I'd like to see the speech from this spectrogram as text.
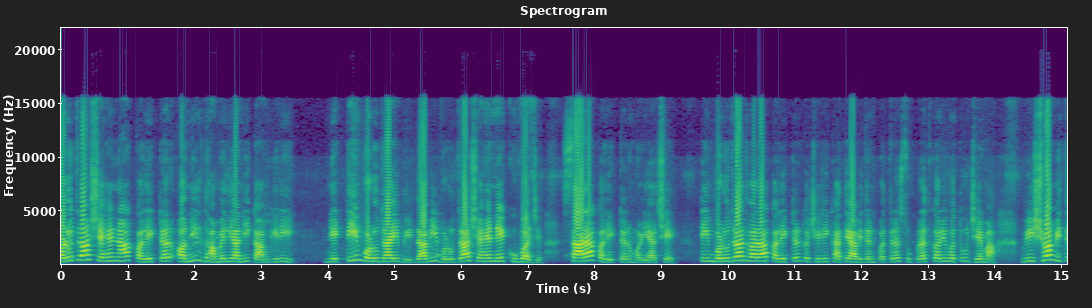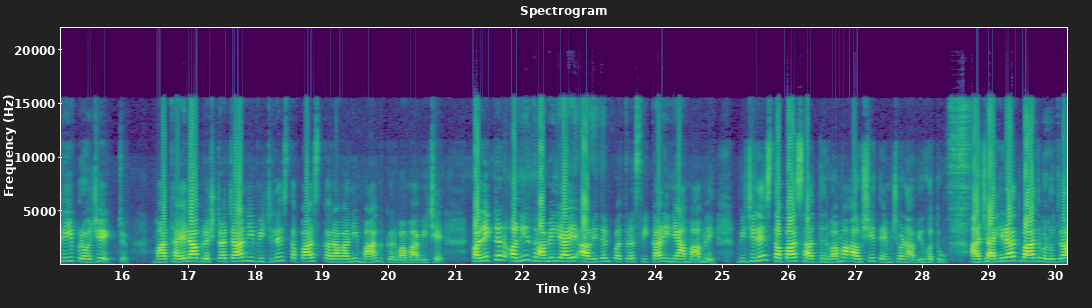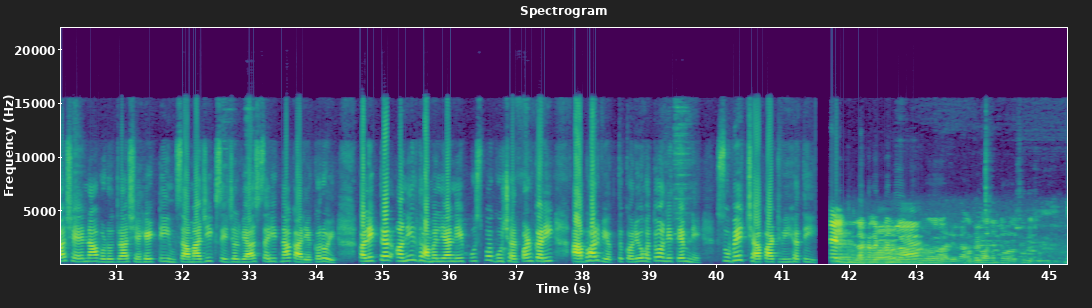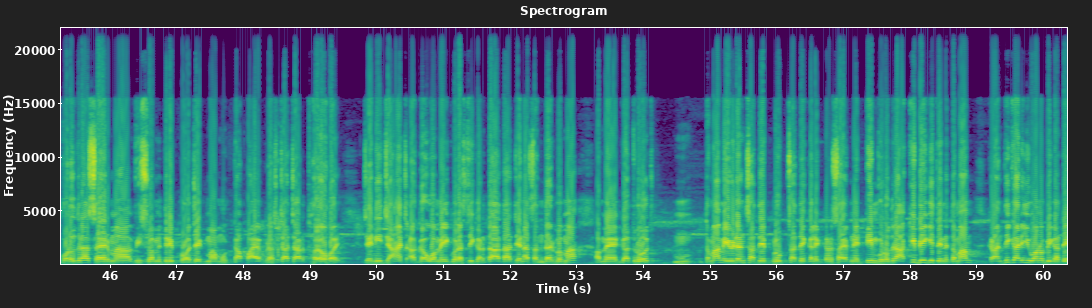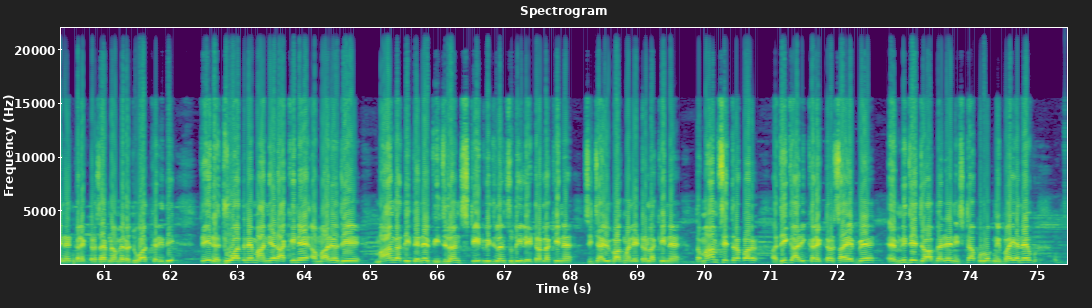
વડોદરા શહેરના કલેક્ટર અનિલ ધામેલિયાની કામગીરીને ટીમ વડોદરાએ બિરદાવી વડોદરા શહેરને ખૂબ જ સારા કલેક્ટર મળ્યા છે. ટીમ વડોદરા દ્વારા કલેક્ટર કચેરી ખાતે આવેદનપત્ર સુપ્રત કર્યું હતું, જેમાં વિશ્વામિત્રી પ્રોજેક્ટમાં થયેલા ભ્રષ્ટાચારની વિજિલન્સ તપાસ કરાવવાની માંગ કરવામાં આવી છે. કલેક્ટર અનિલ ધામેલિયાએ આવેદનપત્ર સ્વીકારીને આ મામલે વિજિલન્સ તપાસ હાથ ધરવામાં આવશે તેમ જણાવ્યું હતું. આ જાહેરાત બાદ વડોદરા શહેરના વડોદરા શહેર ટીમ, સામાજિક સેજલ વ્યાસ સહિતના કાર્યકરોએ કલેક્ટર અનિલ ધામલિયાને પુષ્પગુચ્છ અર્પણ કરી આભાર વ્યક્ત કર્યો હતો અને તેમને શુભેચ્છા પાઠવી હતી. જિલ્લા કલેક્ટરનું વડોદરા શહેરમાં વિશ્વામિત્રી પ્રોજેક્ટમાં મોટા પાયે ભ્રષ્ટાચાર થયો હોય, જેની જાંચ અગાઉ અમે એક વર્ષથી કરતા હતા. જેના સંદર્ભમાં અમે ગત રોજ તમામ એવિડન્સ સાથે પ્રૂફ સાથે કલેક્ટર સાહેબને ટીમ વડોદરા આખી ભેગી થઈને, તમામ ક્રાંતિકારી યુવાનો ભેગા થઈને કલેક્ટર સાહેબને અમે રજૂઆત કરી હતી. તે રજૂઆતને માન્ય રાખીને અમારે જે માંગ હતી તેને વિજિલન્સ, સ્ટેટ વિજિલન્સ સુધી લેટર લખીને, સિંચાઈ વિભાગમાં લેટર લખીને, તમામ ક્ષેત્ર પર અધિકારી કલેક્ટર સાહેબે એમની જે જવાબદારી નિષ્ઠાપૂર્વક નિભાઈ અને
